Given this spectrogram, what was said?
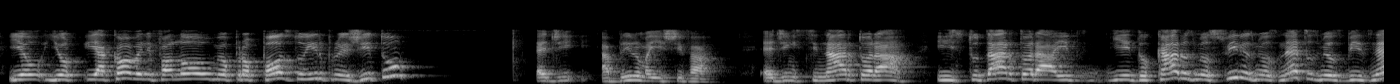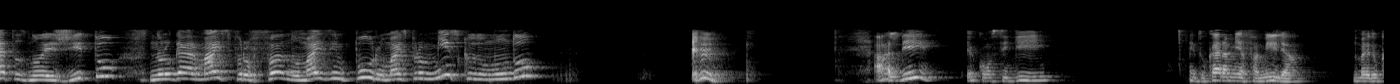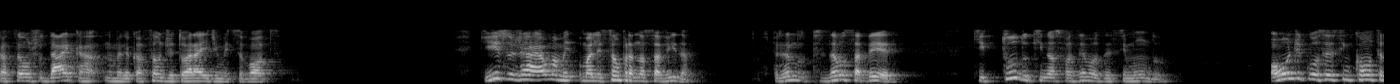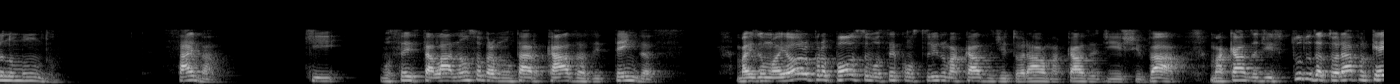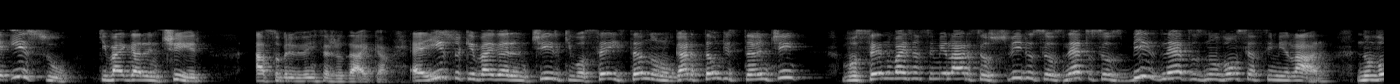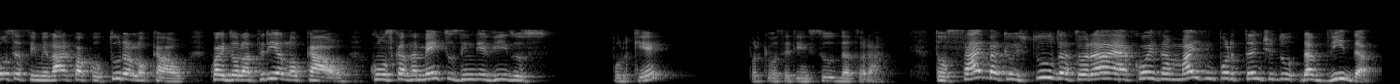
E eu, e eu, ele falou: o meu propósito ir para o Egito é de abrir uma yeshiva, é de ensinar Torá e estudar Torá e, e, educar os meus filhos, meus netos, meus bisnetos no Egito, no lugar mais profano, mais impuro, mais promíscuo do mundo, ali eu consegui educar a minha família numa educação judaica, numa educação de Torá e de mitzvot. Que isso já é uma, uma lição para a nossa vida. Precisamos, precisamos saber que tudo que nós fazemos nesse mundo, onde que você se encontra no mundo, saiba que você está lá não só para montar casas e tendas, mas o maior propósito é você construir uma casa de Torá, uma casa de Yeshiva, uma casa de estudo da Torá, porque é isso que vai garantir a sobrevivência judaica. É isso que vai garantir que você, estando num lugar tão distante, você não vai se assimilar, seus filhos, seus netos, seus bisnetos não vão se assimilar. Não vão se assimilar com a cultura local, com a idolatria local, com os casamentos indevidos. Por quê? Porque você tem estudo da Torá. Então saiba que o estudo da Torá é a coisa mais importante do, da vida.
